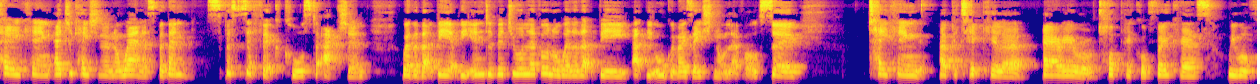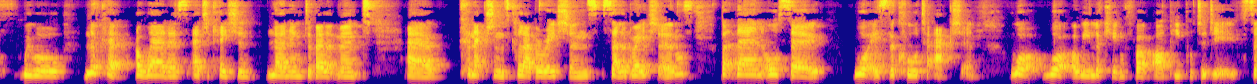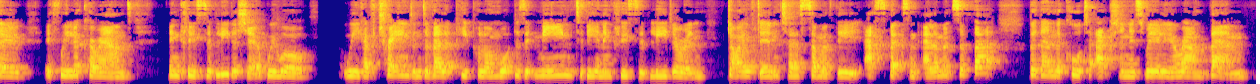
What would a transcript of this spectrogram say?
taking education and awareness, but then specific calls to action, whether that be at the individual level or whether that be at the organizational level. So, taking a particular area or topic or focus, we will we will look at awareness, education, learning, development, uh, connections, collaborations, celebrations, but then also what is the call to action? What what are we looking for our people to do? So if we look around inclusive leadership, we will we have trained and developed people on what does it mean to be an inclusive leader and dived into some of the aspects and elements of that. But then the call to action is really around them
